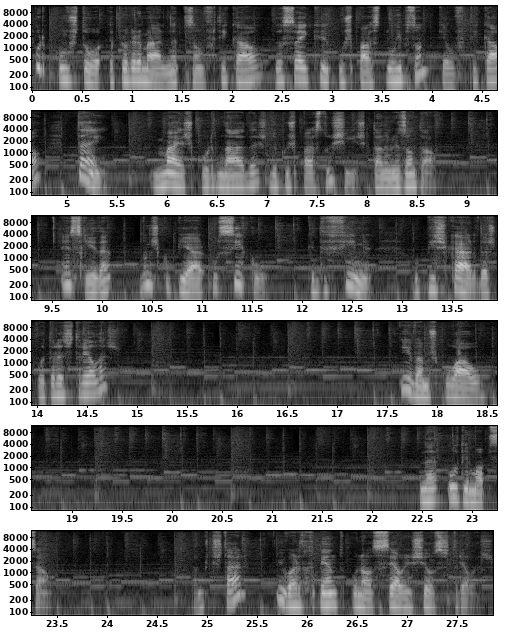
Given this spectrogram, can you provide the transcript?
Porque como estou a programar na posição vertical, eu sei que o espaço do Y, que é o vertical, tem mais coordenadas do que o espaço do X, que está na horizontal. Em seguida, vamos copiar o ciclo que define o piscar das outras estrelas e vamos colá-lo na última opção. Vamos testar e agora de repente o nosso céu encheu-se de estrelas.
